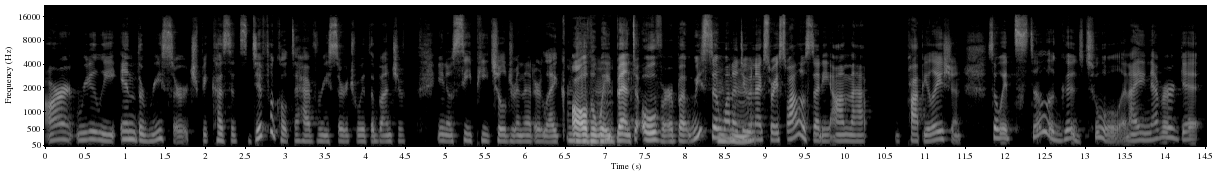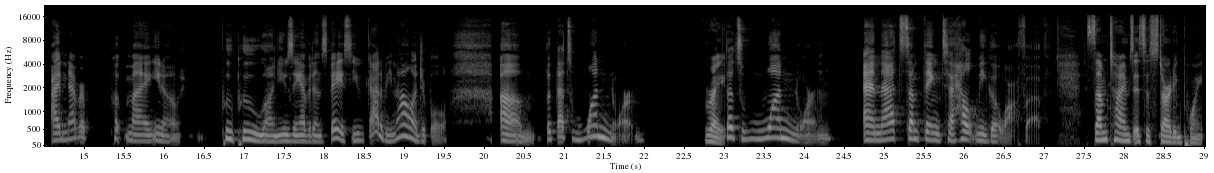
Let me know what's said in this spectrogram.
aren't really in the research because it's difficult to have research with a bunch of you know cp children that are like mm-hmm. all the way mm-hmm. bent over but we still mm-hmm. want to do an x-ray swallow study on that population. So it's still a good tool. And I never get, I never put my, you know, poo poo on using evidence based. You've got to be knowledgeable. Um, but that's one norm. Right. That's one norm. And that's something to help me go off of. Sometimes it's a starting point.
